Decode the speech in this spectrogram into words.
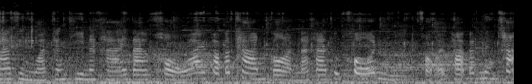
มาถึงวัดทั้งทีนะคะไอตาขอไหว้พระประธานก่อนนะคะ ทุกคนขอไหว้พระแป๊บนึงค่ะ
